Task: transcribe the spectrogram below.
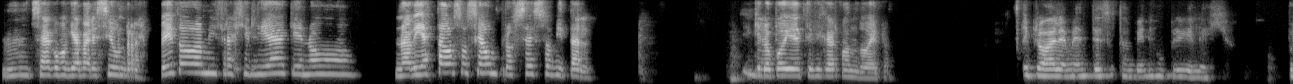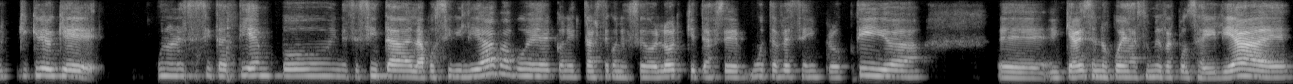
¿Mm? O sea, como que apareció un respeto a mi fragilidad que no, no había estado asociado a un proceso vital y que lo puedo identificar con duelo. Y probablemente eso también es un privilegio, porque creo que uno necesita tiempo y necesita la posibilidad para poder conectarse con ese dolor que te hace muchas veces improductiva, eh, en que a veces no puedes asumir responsabilidades.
